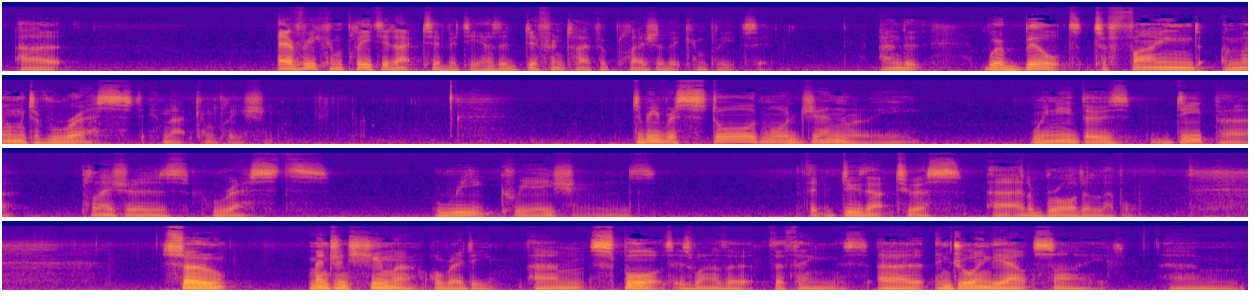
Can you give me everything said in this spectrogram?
Uh, every completed activity has a different type of pleasure that completes it. And that we're built to find a moment of rest in that completion to be restored more generally, we need those deeper pleasures, rests, recreations that do that to us uh, at a broader level. So, mentioned humor already. Um, sport is one of the, the things. Uh, enjoying the outside. Um,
